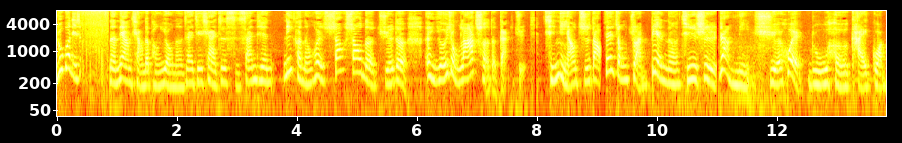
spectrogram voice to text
如果你是能量强的朋友呢，在接下来这十三天，你可能会稍稍的觉得，嗯，有一种拉扯的感觉。请你要知道，这种转变呢，其实是让你学会如何开关。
